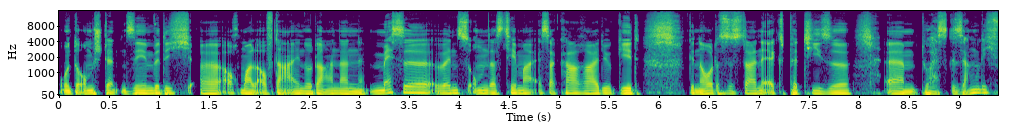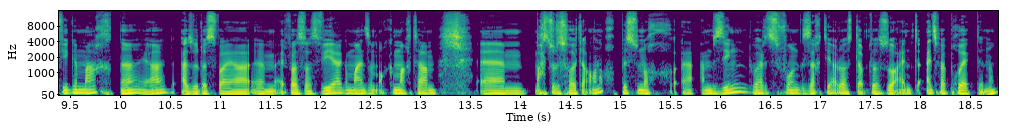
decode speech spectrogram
unter Umständen sehen wir dich äh, auch mal auf der einen oder anderen Messe, wenn es um das Thema SAK-Radio geht. Genau, das ist deine Expertise. Ähm, du hast gesanglich viel gemacht, ne? ja, also das war ja ähm, etwas, was wir ja gemeinsam auch gemacht haben. Ähm, machst du das heute auch noch? Bist du noch äh, am Singen? Du hattest vorhin gesagt, ja, du hast, glaub, du hast so ein, ein zwei Projekte, ne?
